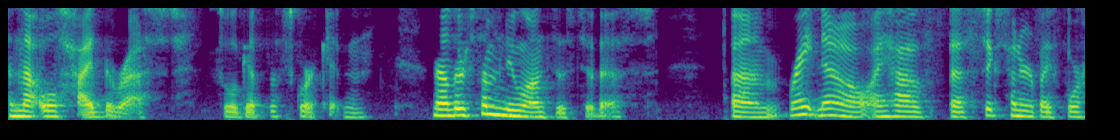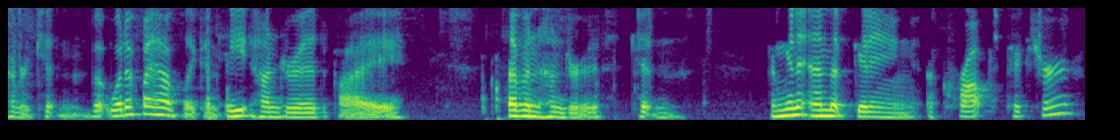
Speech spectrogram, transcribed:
and that will hide the rest. So we'll get the square kitten. Now there's some nuances to this. Um, right now I have a 600 by 400 kitten, but what if I have like an 800 by 700 kitten? I'm going to end up getting a cropped picture.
